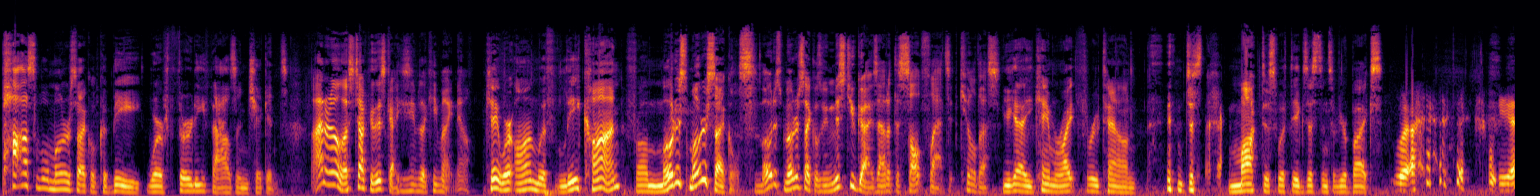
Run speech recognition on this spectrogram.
possible motorcycle could be worth thirty thousand chickens? I don't know. Let's talk to this guy. He seems like he might know. Okay, we're on with Lee Conn from Motus Motorcycles. Motus Motorcycles. We missed you guys out at the Salt Flats. It killed us. You yeah, you came right through town and just mocked us with the existence of your bikes. Well, we uh,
